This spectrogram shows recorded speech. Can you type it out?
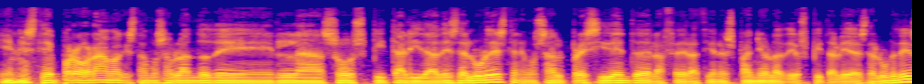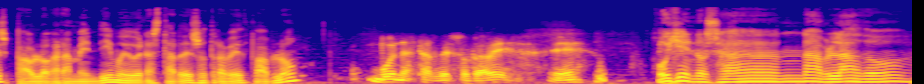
En este programa que estamos hablando de las hospitalidades de Lourdes, tenemos al presidente de la Federación Española de Hospitalidades de Lourdes, Pablo Garamendi. Muy buenas tardes otra vez, Pablo. Buenas tardes otra vez. ¿eh? Oye, nos han hablado,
